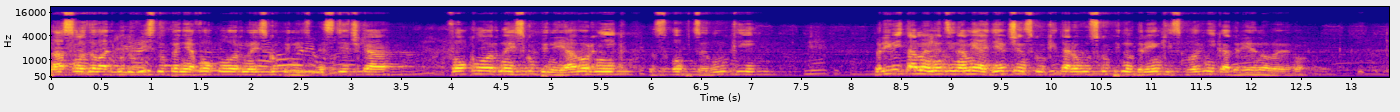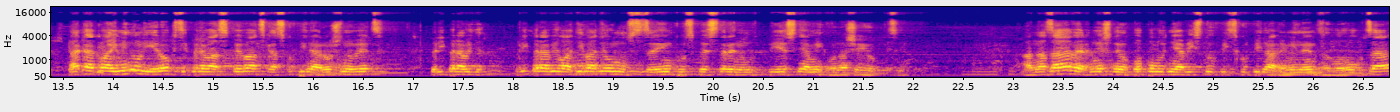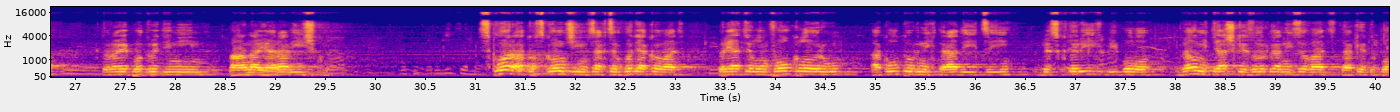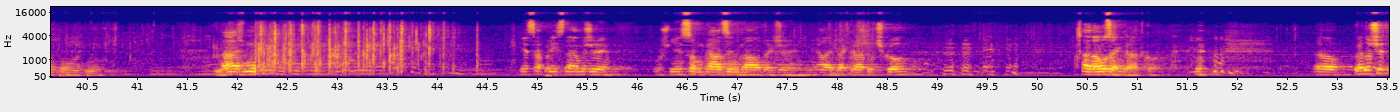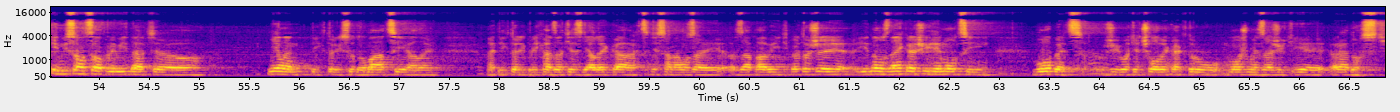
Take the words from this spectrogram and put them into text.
Nasledovať budú vystúpenia folklórnej skupiny z mestečka, folklórnej skupiny Javorník z obce Lúky. Privítame medzi nami aj devčenskú gitarovú skupinu Drienky z Plevníka Drienového. Tak ako aj minulý rok si pre vás spevácka skupina Rožnovec pripravila divadelnú scénku s pestrenú piesňami o našej obci. A na záver dnešného popoludnia vystúpi skupina Eminent z Lohovca, ktorá je pod vedením pána Jara Líšku. Skôr ako skončím, sa chcem poďakovať priateľom folklóru a kultúrnych tradícií, bez ktorých by bolo veľmi ťažké zorganizovať takéto popoludnie. Nášmu... Ja sa priznám, že už nie som kázeň mal, takže ja len tak krátočko. A naozaj krátko. Predovšetkým by som chcel privítať nielen tých, ktorí sú domáci, ale aj tých, ktorí prichádzate z ďaleka a chcete sa naozaj zabaviť, pretože jednou z najkrajších emócií vôbec v živote človeka, ktorú môžeme zažiť, je radosť.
